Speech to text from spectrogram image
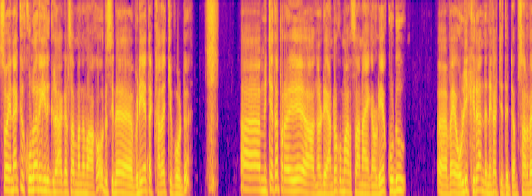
சோ எனக்கு குளறி இருக்கிறார்கள் சம்பந்தமாக ஒரு சில விடயத்தை கதைச்சு போட்டு மிச்சத்தை பிறகு அவங்களுடைய அன்றகுமார் சாநாயகனுடைய குடு ஒழிக்கிற அந்த நிகழ்ச்சி திட்டம் சர்வ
